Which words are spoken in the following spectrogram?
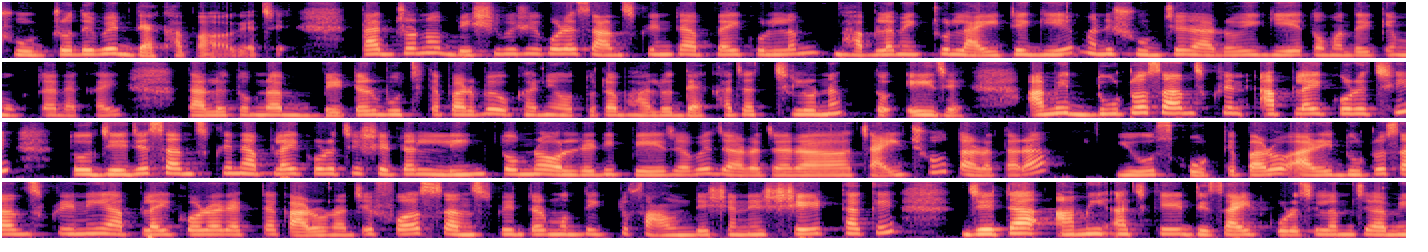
সূর্যদেবের দেখা পাওয়া গেছে। তার জন্য বেশি বেশি করে সানস্ক্রিনটা অ্যাপ্লাই করলাম, ভাবলাম একটু লাইটে গিয়ে মানে সূর্যের আলোয় গিয়ে তোমাদেরকে মুখটা দেখাই, তাহলে তোমরা বেটার বুঝতে পারবে, ওখানে অতটা ভালো দেখা যাচ্ছিল না। তো এই যে, আমি দুটো সানস্ক্রিন অ্যাপ্লাই করেছি, তো যে যে সানস্ক্রিন অ্যাপ্লাই করেছি, সেটার লিঙ্ক তোমরা অলরেডি পেয়ে যাবে, যারা যারা চাইছো, তারা তারা ইউজ করতে পারো। আর এই দুটো সানস্ক্রিনই অ্যাপ্লাই করার একটা কারণ আছে। ফার্স্ট সানস্ক্রিনটার মধ্যে একটু ফাউন্ডেশনের শেড থাকে, যেটা আমি আজকে ডিসাইড করেছিলাম যে আমি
